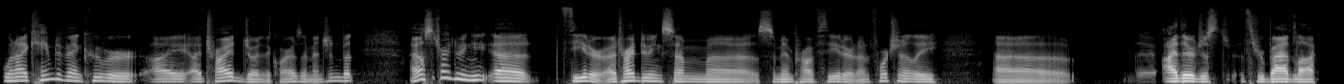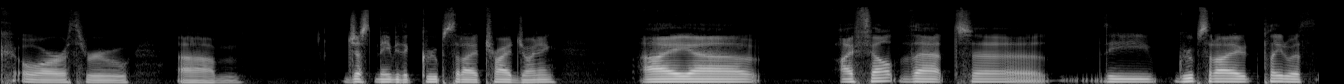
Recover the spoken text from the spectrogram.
when I came to Vancouver, I, I tried joining the choir, as I mentioned, but I also tried doing uh, theater. I tried doing some uh, some improv theater, and unfortunately, uh, either just through bad luck or through um, just maybe the groups that I tried joining, I uh, I felt that uh, the groups that I played with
